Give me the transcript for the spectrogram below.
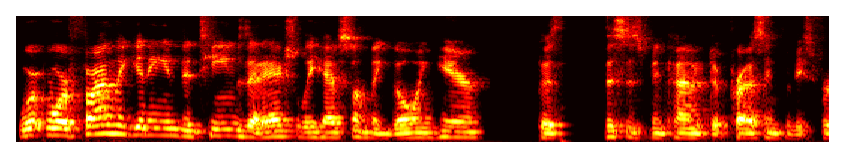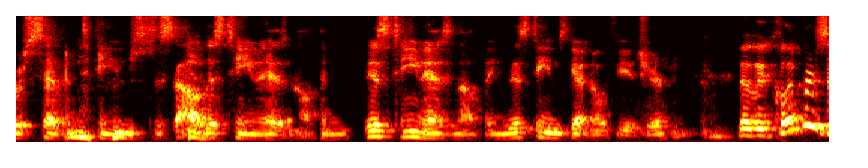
we're we're finally getting into teams that actually have something going here because this has been kind of depressing for these first seven teams. Just oh, this team has nothing. This team has nothing. This team's got no future. The, the Clippers,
